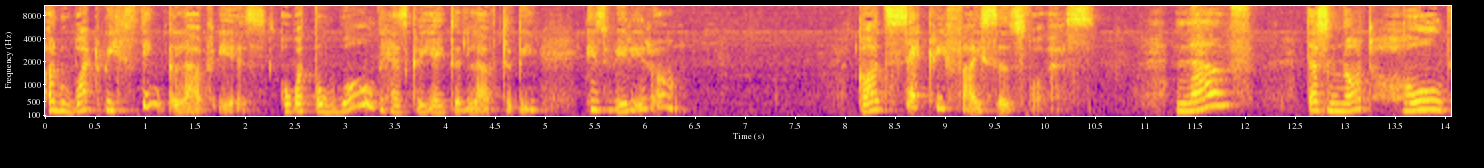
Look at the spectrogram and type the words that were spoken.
on what we think love is, or what the world has created love to be, is very wrong. God sacrifices for us. Love does not hold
